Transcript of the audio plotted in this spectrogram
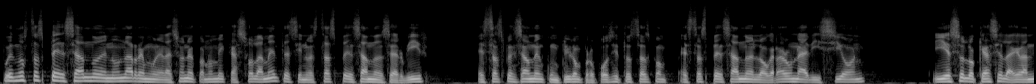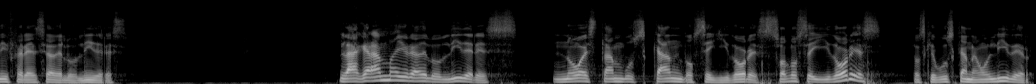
pues no estás pensando en una remuneración económica solamente, sino estás pensando en servir, estás pensando en cumplir un propósito, estás, pensando en lograr una visión. Y eso es lo que hace la gran diferencia de los líderes. La gran mayoría de los líderes no están buscando seguidores, son los seguidores los que buscan a un líder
